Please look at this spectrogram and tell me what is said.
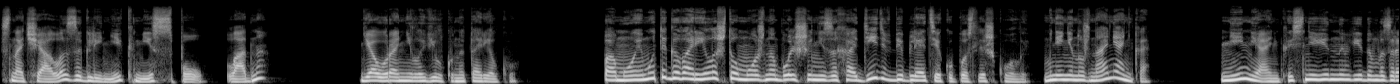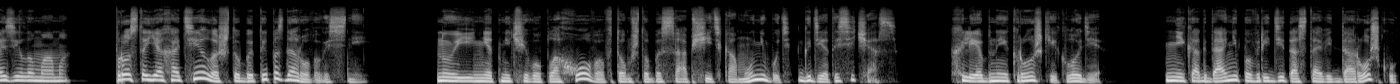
сначала загляни к мисс Спол, ладно?» Я уронила вилку на тарелку. «По-моему, ты говорила, что можно больше не заходить в библиотеку после школы. Мне не нужна нянька». «Не нянька», — с невинным видом возразила мама. «Просто я хотела, чтобы ты поздоровалась с ней. Ну и нет ничего плохого в том, чтобы сообщить кому-нибудь, где ты сейчас. Хлебные крошки, Клодия. Никогда не повредит оставить дорожку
